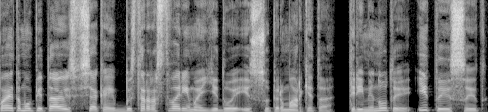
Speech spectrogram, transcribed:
поэтому питаюсь всякой быстрорастворимой едой из супермаркета. Три минуты, и ты сыт».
